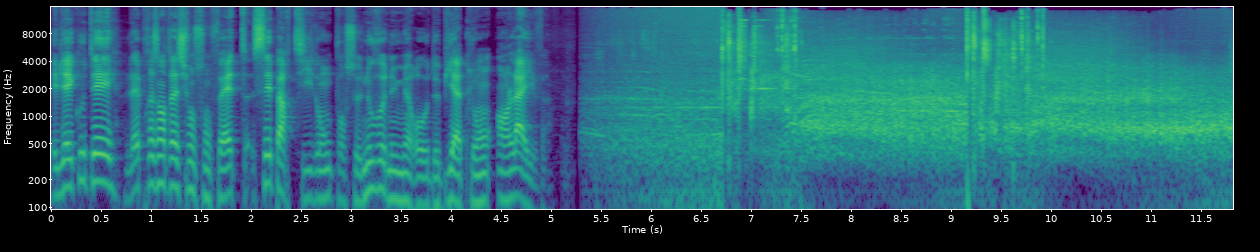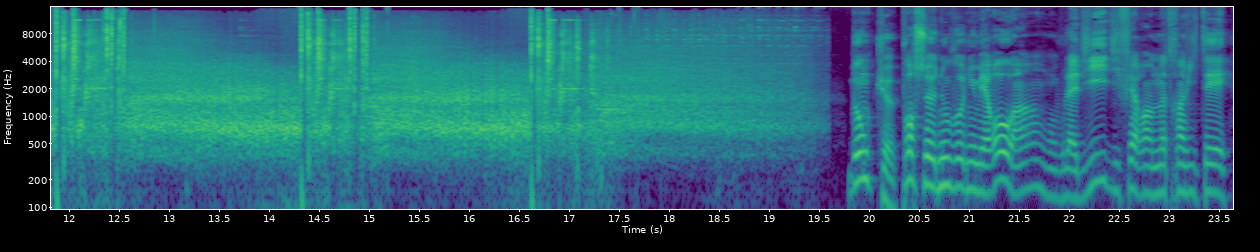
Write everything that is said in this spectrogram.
Eh bien écoutez, les présentations sont faites. C'est parti donc pour ce nouveau numéro de biathlon en live. Donc, pour ce nouveau numéro, hein, on vous l'a dit, notre invité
